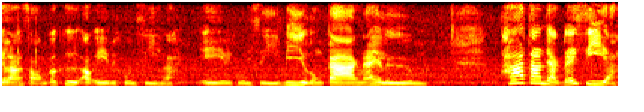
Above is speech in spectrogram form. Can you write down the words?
กำลังสองก็คือเอา A ไปคูณ C ป่ะ A ไปคูณ C B อยู่ตรงกลางนะอย่าลืม ถ้าอาจารย์อยากได้ C อะ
